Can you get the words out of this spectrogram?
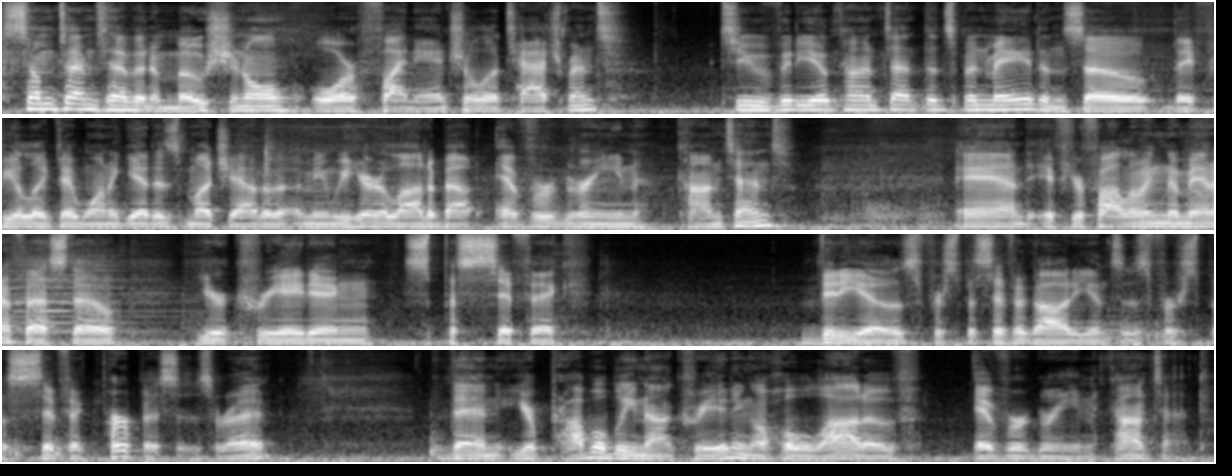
sometimes have an emotional or financial attachment to video content that's been made and so they feel like they want to get as much out of it. I mean, we hear a lot about evergreen content. And if you're following the manifesto, you're creating specific videos for specific audiences for specific purposes, right? Then you're probably not creating a whole lot of evergreen content.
